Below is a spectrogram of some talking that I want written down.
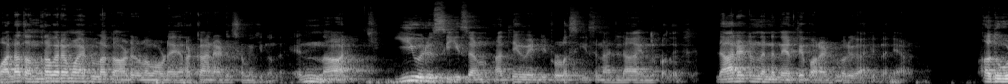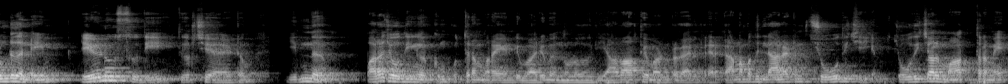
പല തന്ത്രപരമായിട്ടുള്ള കാർഡുകളും അവിടെ ഇറക്കാനായിട്ട് ശ്രമിക്കുന്നുണ്ട്. എന്നാൽ ഈ ഒരു സീസൺ അതിന് വേണ്ടിയിട്ടുള്ള സീസൺ അല്ല എന്നുള്ളത് ലാലേട്ടൻ തന്നെ നേരത്തെ പറഞ്ഞിട്ടുള്ള ഒരു കാര്യം തന്നെയാണ്. അതുകൊണ്ട് തന്നെയും രേണു സുധി തീർച്ചയായിട്ടും ഇന്ന് പല ചോദ്യങ്ങൾക്കും ഉത്തരം പറയേണ്ടി വരും എന്നുള്ളത് ഒരു യാഥാർത്ഥ്യമായിട്ടൊരു കാര്യം തന്നെയാണ് കാരണം അത് ലാലേട്ടൻ ചോദിച്ചിരിക്കും ചോദിച്ചാൽ മാത്രമേ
